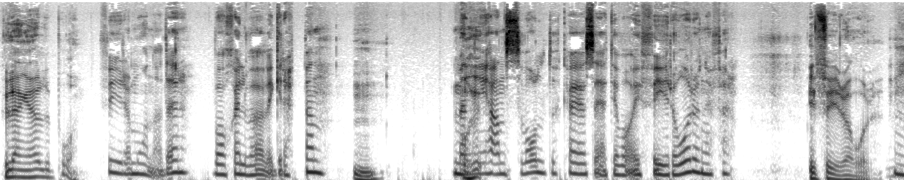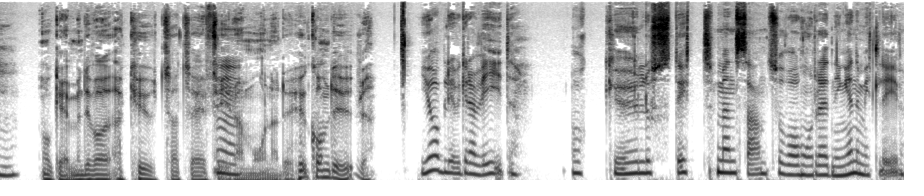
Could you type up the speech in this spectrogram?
Hur länge höll du på? Fyra månader var själva övergreppen. Mm. Men hur... i hans våld kan jag säga att jag var i fyra år ungefär. I fyra år? Mm. Okej, okay, men det var akut så att säga i fyra mm. månader. Hur kom du ur det? Jag blev gravid och eh, lustigt men sant så var hon räddningen i mitt liv.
